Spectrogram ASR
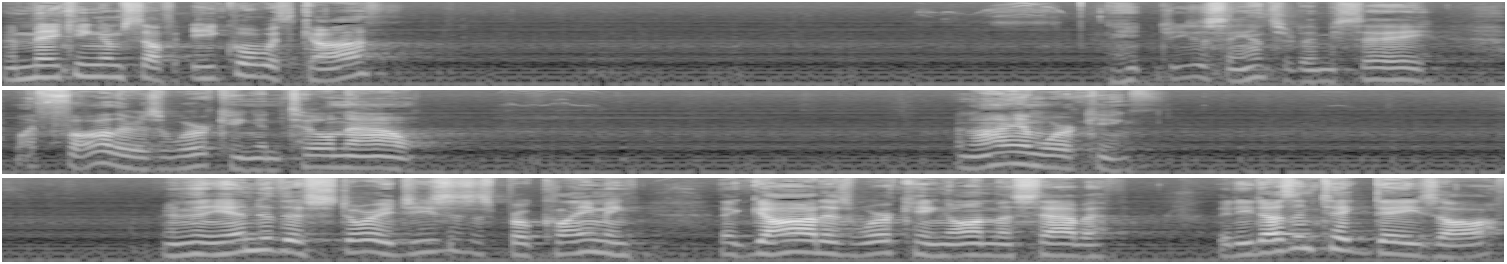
and making himself equal with God. He, Jesus answered him. He said, My Father is working until now, and I am working. And in the end of this story, Jesus is proclaiming that God is working on the Sabbath, that He doesn't take days off.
